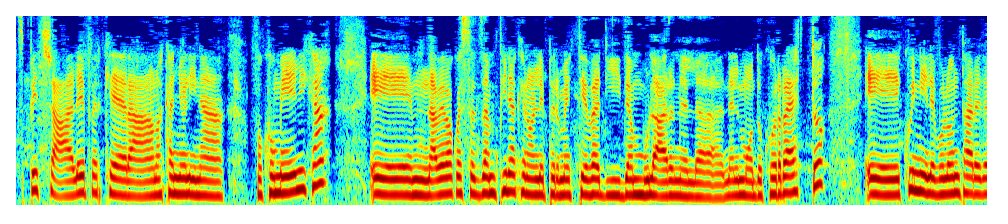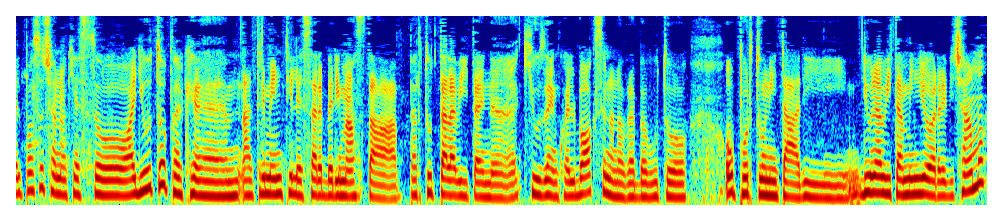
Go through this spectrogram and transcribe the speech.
speciale perché era una cagnolina focomelica e mm, aveva questa zampina che non le permetteva di deambulare nel, nel modo corretto e quindi le volontarie del posto ci hanno chiesto aiuto perché mm, altrimenti le sarebbe rimasta per tutta la vita in- chiusa in quel box e non avrebbe avuto opportunità di, di una vita migliore, diciamo.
